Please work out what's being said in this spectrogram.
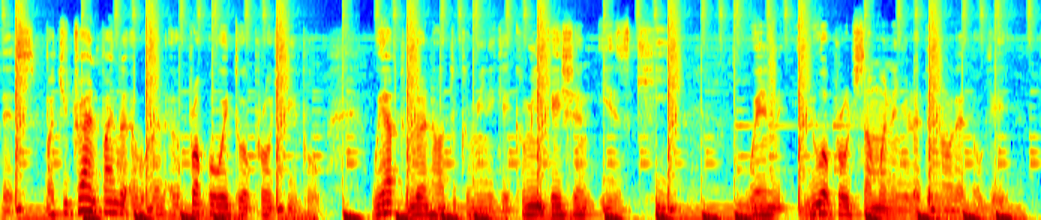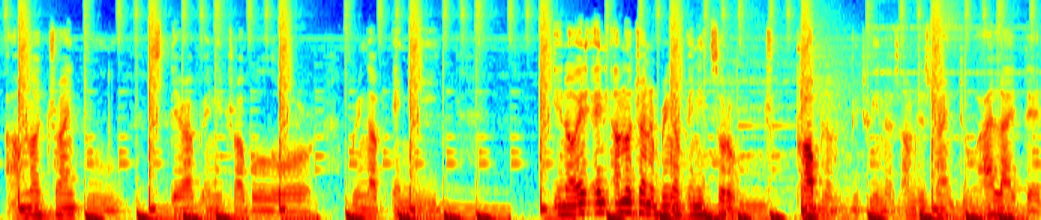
this. But you try and find a, a, a proper way to approach people we have to learn how to communicate. Communication is key. When you approach someone and you let them know that, okay, I'm not trying to stir up any trouble or bring up any, you know, I'm not trying to bring up any sort of problem between us. I'm just trying to highlight that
